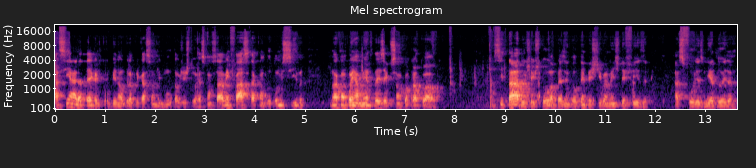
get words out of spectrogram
Assim, a área técnica opinou pela aplicação de multa ao gestor responsável em face da conduta omissiva no acompanhamento da execução contratual. Citado, o gestor apresentou tempestivamente defesa, as folhas 62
